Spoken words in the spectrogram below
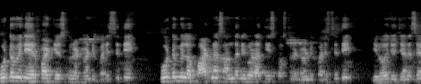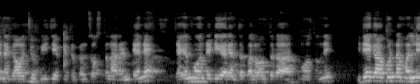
కూటమిని ఏర్పాటు చేసుకున్నటువంటి పరిస్థితి కూటమిలో పార్ట్నర్స్ అందరినీ కూడా తీసుకొస్తున్నటువంటి పరిస్థితి. ఈరోజు జనసేన కావచ్చు బీజేపీతో కలిసి వస్తున్నారంటేనే జగన్మోహన్ రెడ్డి గారు ఎంత బలవంతుడో అర్థమవుతుంది. ఇదే కాకుండా మళ్ళీ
